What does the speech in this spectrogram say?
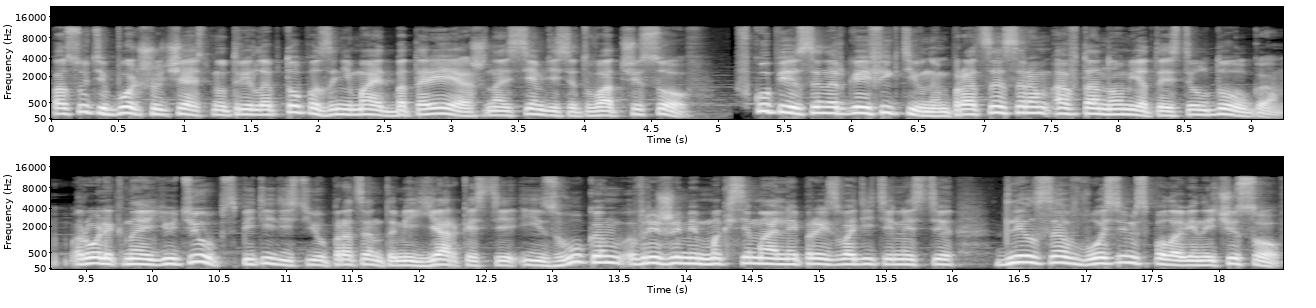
По сути, большую часть внутри лэптопа занимает батарея аж на 70 Вт-часов. В купе с энергоэффективным процессором автоном я тестил долго. Ролик на YouTube с 50% яркости и звуком в режиме максимальной производительности длился 8,5 часов.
